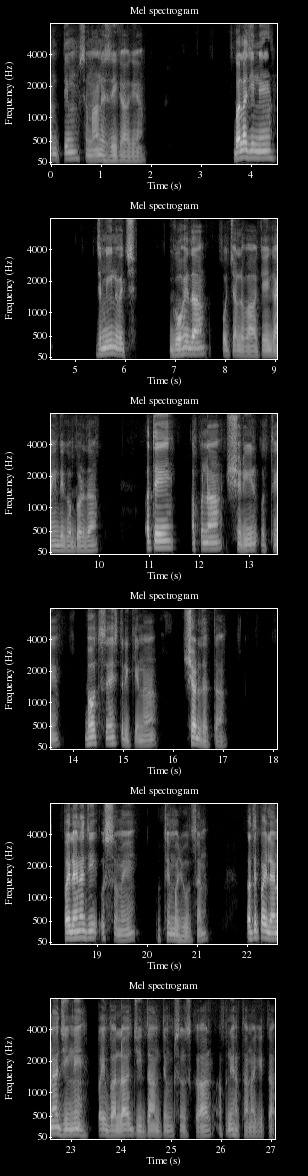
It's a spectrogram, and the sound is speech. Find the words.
ਅੰਤਿਮ ਸਮਾਂ ਨਜ਼ਦੀਕ ਆ ਗਿਆ। ਬਾਲਾ ਜੀ ਨੇ ਜ਼ਮੀਨ ਵਿੱਚ ਗੋਹੇ ਦਾ ਪੋਚਾ ਲਵਾ ਕੇ ਗਾਂ ਦੇ ਗੋਬਰ ਦਾ ਅਤੇ ਆਪਣਾ ਸਰੀਰ ਉੱਤੇ ਬਹੁਤ ਸਹਿਜ ਤਰੀਕੇ ਨਾਲ ਛੱਡ ਦਿੱਤਾ। ਭਾਈ ਲਹਿਣਾ ਜੀ ਉਸ ਸਮੇਂ ਉੱਥੇ ਮੌਜੂਦ ਸਨ ਅਤੇ ਭਾਈ ਲਹਿਣਾ ਜੀ ਨੇ ਭਾਈ ਬਾਲਾ ਜੀ ਦਾ ਅੰਤਿਮ ਸੰਸਕਾਰ ਆਪਣੇ ਹੱਥਾਂ ਨਾਲ ਕੀਤਾ।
